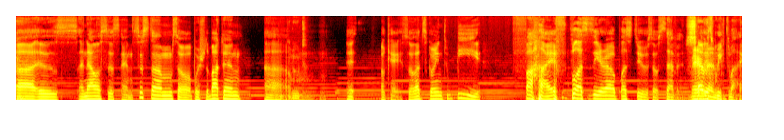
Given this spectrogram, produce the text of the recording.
uh, is analysis and system. So push the button. Um, Loot. it. Okay, so that's going to be five plus zero plus two, so seven. Barely Seven. squeaked by.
